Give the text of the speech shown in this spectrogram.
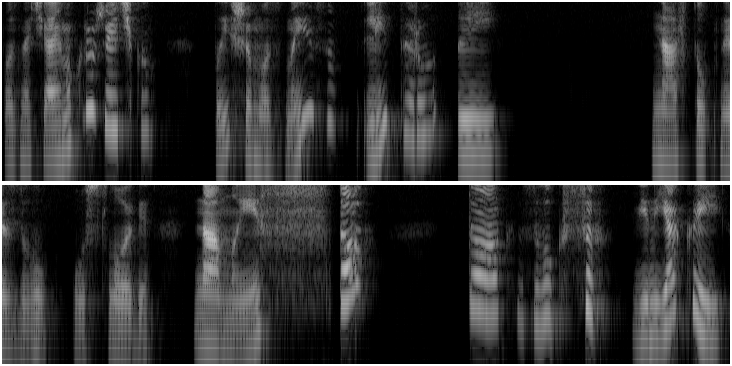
Позначаємо кружечком. Пишемо знизу літеру И. Наступний звук у слові намисто. Так, звук С. Він який?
